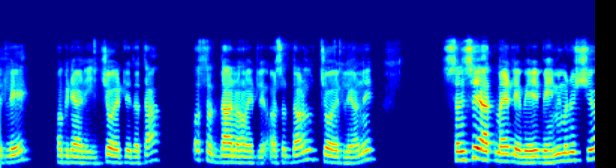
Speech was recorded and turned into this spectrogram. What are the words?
એટલે અજ્ઞાની, ચ એટલે તથા અશ્રદ્ધાન એટલે અશ્રદ્ધાળુ, ચ એટલે અને સંશયાત્મા એટલે વહેમી મનુષ્ય,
